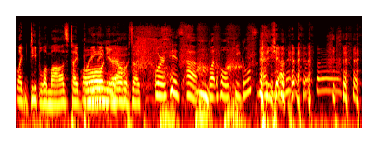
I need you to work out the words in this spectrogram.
like deep Lamaze type Oh, breathing. you yeah. know, it's like or his uh, butthole kegels. As he called it.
